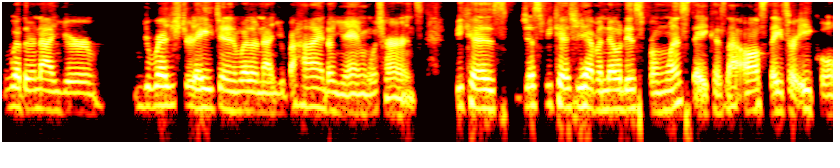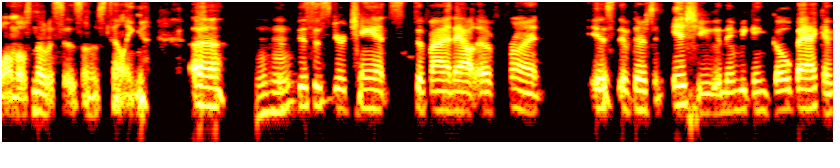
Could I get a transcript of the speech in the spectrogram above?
whether or not you're your registered agent and whether or not you're behind on your annual returns. Because just because you have a notice from one state, because not all states are equal on those notices, I'm just telling you. Uh, mm-hmm. This is your chance to find out up front is if there's an issue and then we can go back and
